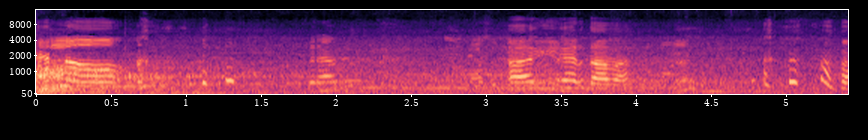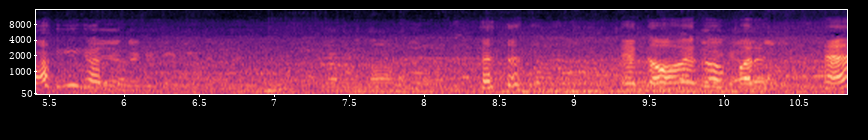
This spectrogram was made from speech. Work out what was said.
ਹੈਲੋ ਆ ਕੀ ਕਰਦਾ ਵਾ? ਆ ਕੀ ਕਰਦਾ? ਇੱਕ ਉੱਪਰ ਹੈ?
